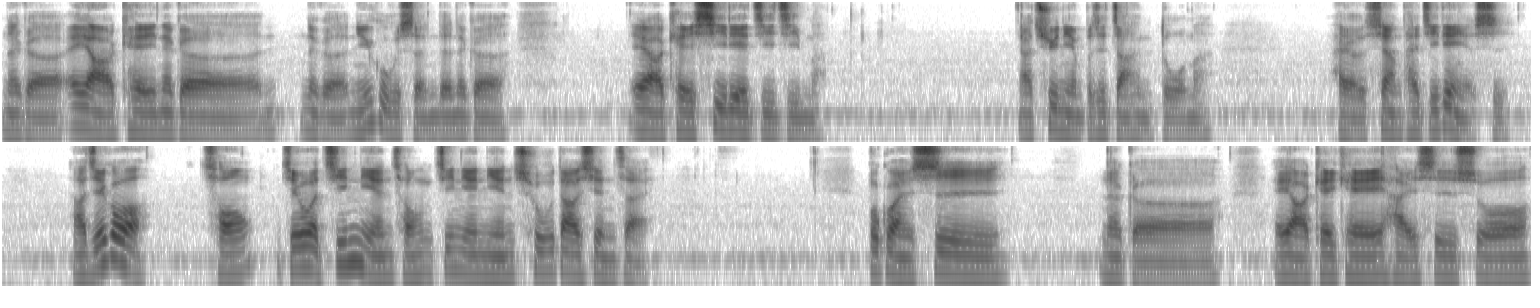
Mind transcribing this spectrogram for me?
那个 ARK 那个那个女股神的那个 ARK 系列基金嘛。那去年不是涨很多吗？还有像台积电也是啊。结果从结果今年从今年年初到现在，不管是那个。ARKK 还是说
